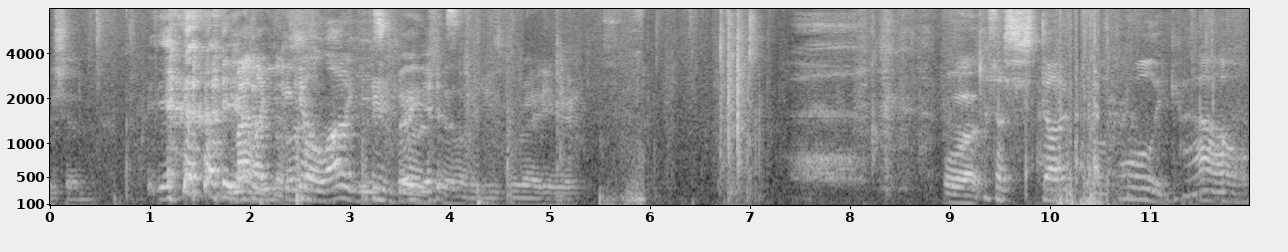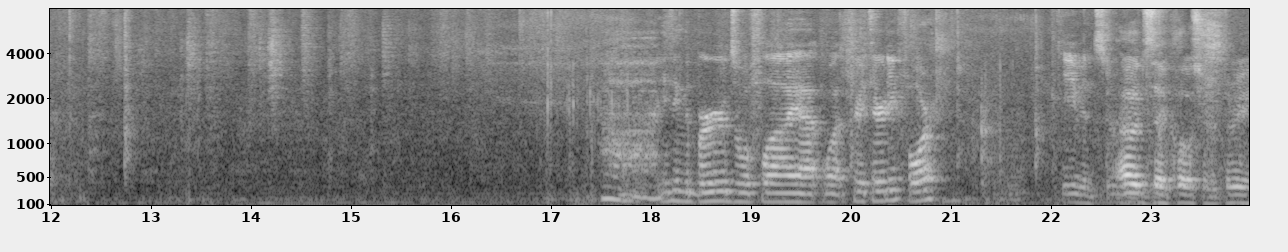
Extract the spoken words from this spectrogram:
We should. Yeah, You might like you can kill a lot of geese and Very birds. right here. What? That's a stud. Holy cow. you think the birds will fly at what, 3.30, 4? Even sooner. I would say closer to three.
